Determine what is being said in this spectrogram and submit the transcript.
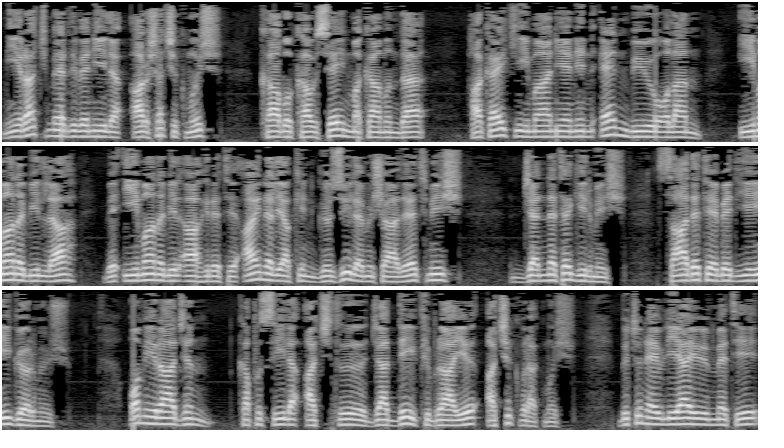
Miraç merdiveniyle arşa çıkmış, Kab-ı Kavseyn makamında hakaiki imaniyenin en büyüğü olan imanı billah ve imanı bil ahireti aynel yakın gözüyle müşahede etmiş, cennete girmiş, saadet ebediyeyi görmüş. O miracın kapısıyla açtığı cadde-i kübrayı açık bırakmış. Bütün evliya-i ümmeti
